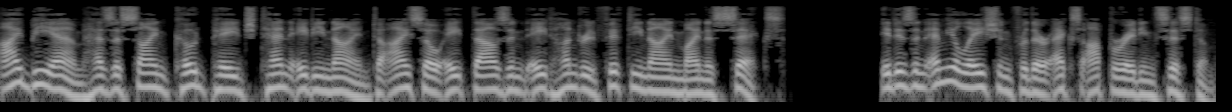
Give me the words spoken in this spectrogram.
IBM has assigned code page 1089 to ISO 8859-6. It is an emulation for their X operating system.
